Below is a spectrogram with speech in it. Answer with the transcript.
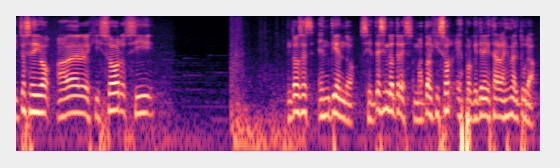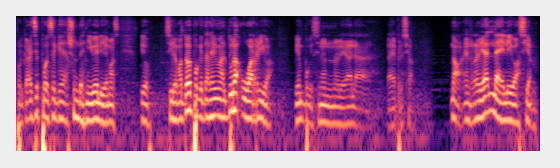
Y entonces digo, a ver, Gisor, si... Entonces entiendo, si el T-103 mató al Gisor es porque tiene que estar a la misma altura, porque a veces puede ser que haya un desnivel y demás. Digo, si lo mató es porque está a la misma altura o arriba. Bien, porque si no, no le da la, depresión. No, en realidad la elevación.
